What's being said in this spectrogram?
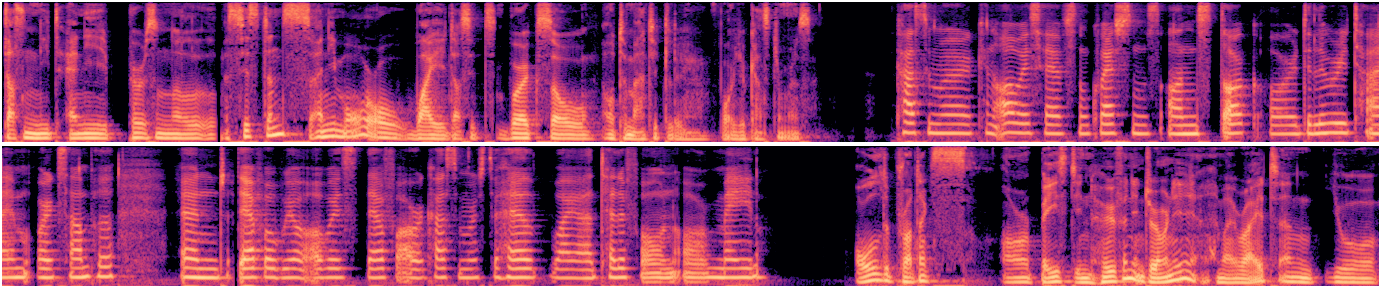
doesn't need any personal assistance anymore or why does it work so automatically for your customers? Customer can always have some questions on stock or delivery time, for example. And therefore, we are always there for our customers to help via telephone or mail. All the products are based in Höfen in Germany. Am I right? And you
